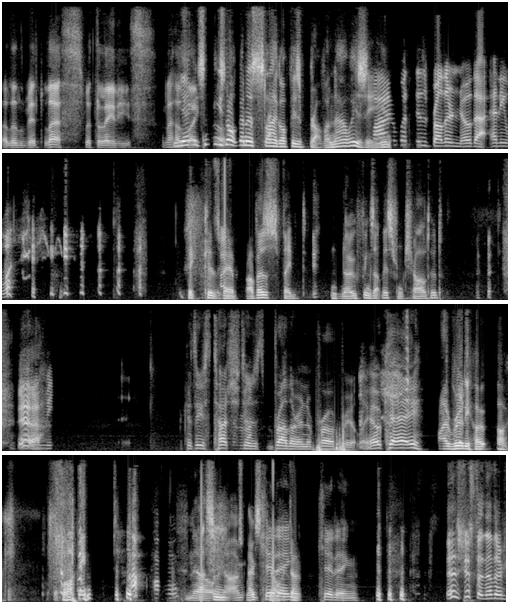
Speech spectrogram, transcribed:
a little bit less with the ladies. And I was Yeah, like, he's, he's oh. not going to slag off his brother now, is he? Why would his brother know that anyway? Because they're brothers. They know things like this from childhood. yeah. I mean, Because he's touched his brother inappropriately. Okay. I really hope. Okay, fine. No, That's no, I'm, I'm kidding. don't. kidding. It was just another.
